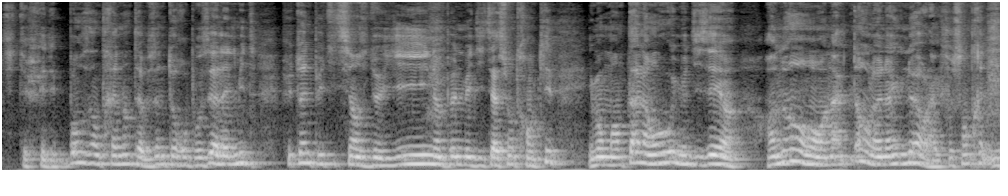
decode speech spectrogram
tu t'es fait des bons entraînements, tu as besoin de te reposer. À la limite, fais-toi une petite séance de yin, un peu de méditation tranquille. Et mon mental en haut, il me disait Oh non, on a le temps, là, on a une heure, là, il faut s'entraîner.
